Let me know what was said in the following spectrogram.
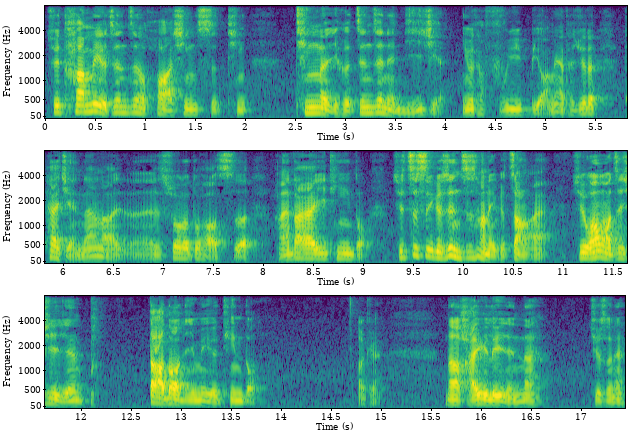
所以他没有真正花心思听，听了以后真正的理解，因为他浮于表面，他觉得太简单了，呃，说了多少次，好像大家一听一懂，所以这是一个认知上的一个障碍，所以往往这些人大道理没有听懂，OK，那还有一类人呢，就是呢，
